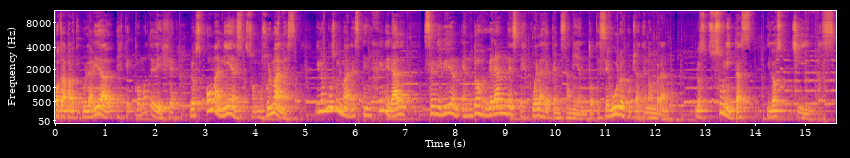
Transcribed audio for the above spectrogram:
Otra particularidad es que, como te dije, los omaníes son musulmanes y los musulmanes en general se dividen en dos grandes escuelas de pensamiento que seguro escuchaste nombrar, los sunitas y los chiitas.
